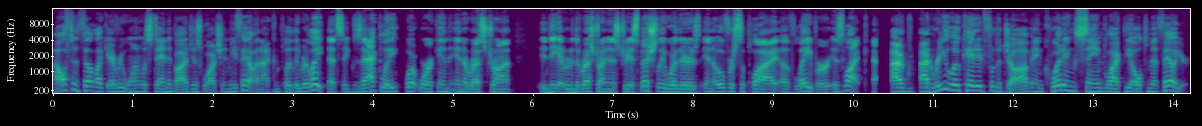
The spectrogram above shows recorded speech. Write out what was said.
I often felt like everyone was standing by just watching me fail. And I completely relate. That's exactly what working in a restaurant in the in the restaurant industry, especially where there's an oversupply of labor, is like. I'd, I'd relocated for the job, and quitting seemed like the ultimate failure.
